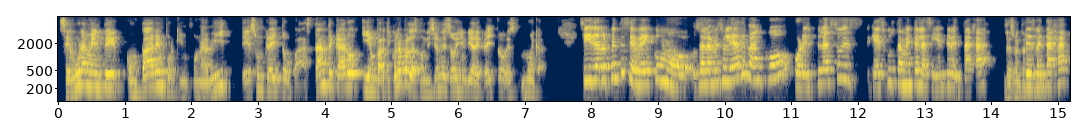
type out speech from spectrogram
seguramente comparen porque Infonavit es un crédito bastante caro y en particular para las condiciones hoy en día de crédito es muy caro. Sí, de repente se ve como, o sea, la mensualidad de banco por el plazo es, que es justamente la siguiente ventaja, desventaja. desventaja.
